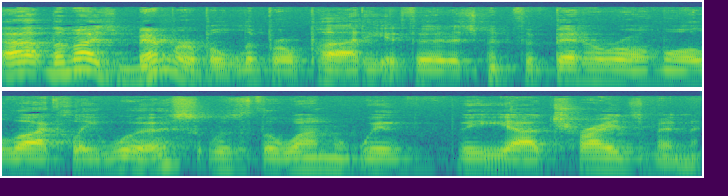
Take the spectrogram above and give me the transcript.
Uh, the most memorable Liberal Party advertisement, for better or more likely worse, was the one with the uh, tradesman.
